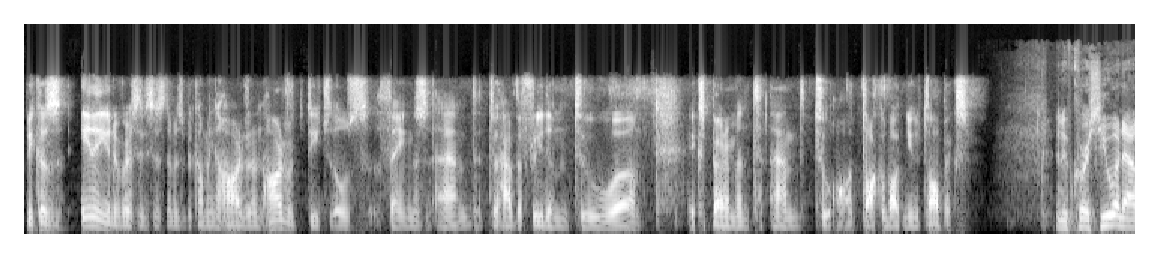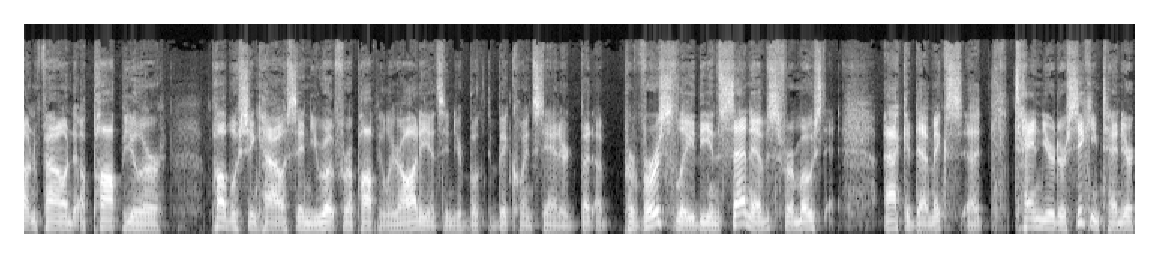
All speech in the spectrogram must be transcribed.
because in a university system it's becoming harder and harder to teach those things and to have the freedom to uh, experiment and to uh, talk about new topics. And of course you went out and found a popular publishing house and you wrote for a popular audience in your book the bitcoin standard. But uh, perversely the incentives for most academics uh, tenured or seeking tenure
